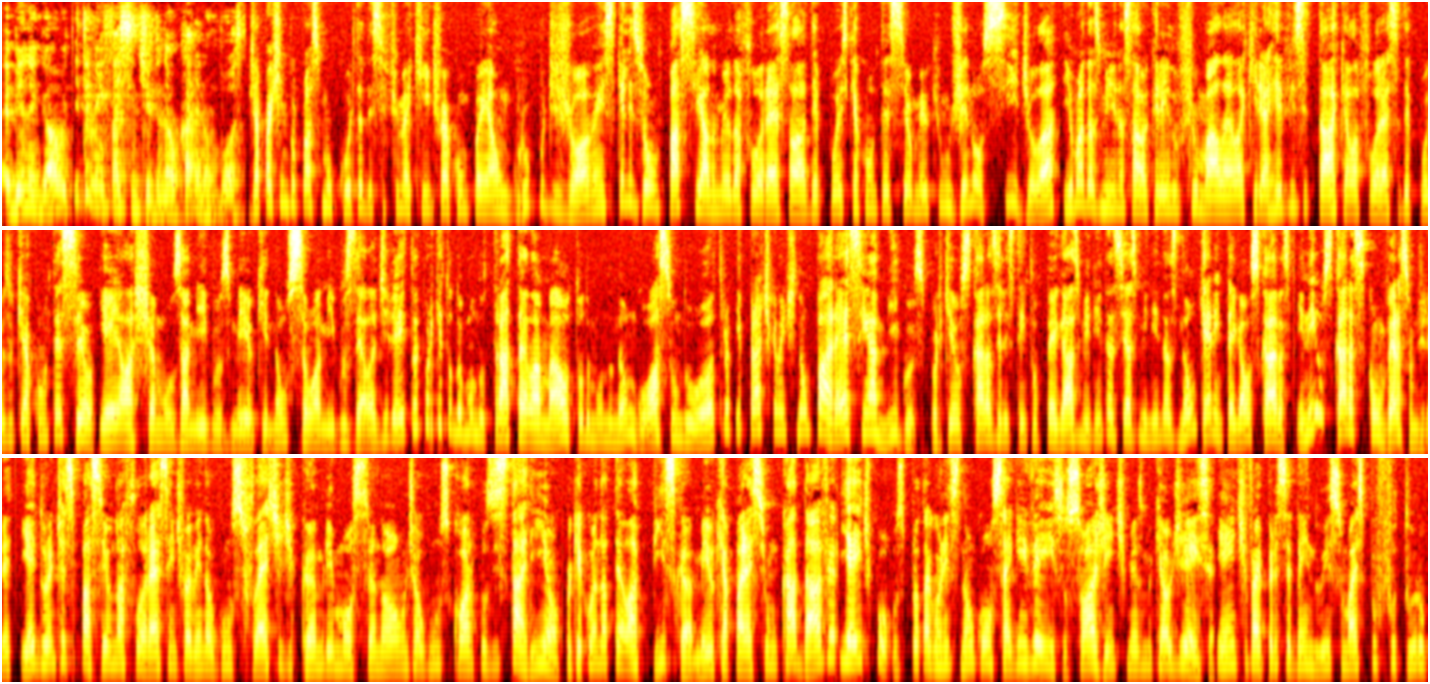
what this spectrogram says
É bem legal e também faz sentido, né? O cara um bosta. Já partindo pro próximo curta desse filme aqui, a gente vai acompanhar um grupo de jovens que eles vão passear no meio da floresta lá depois que aconteceu meio que um genocídio lá. E uma das meninas estava querendo filmá-la, ela queria revisitar aquela floresta depois do que aconteceu. E aí ela chama os amigos meio que não são amigos dela direito, porque todo mundo trata ela mal, todo mundo não gosta um do outro e praticamente não parecem amigos, porque os caras eles tentam pegar as meninas e as meninas não querem pegar os caras. E nem os caras conversam direito. E aí durante esse passeio na floresta a gente vai vendo alguns flashes de câmera mostrando onde alguns corpos estariam, porque quando a tela pisca, meio que aparece um cadáver e aí tipo, os protagonistas não conseguem ver isso, só a gente mesmo que é a audiência. E a gente vai percebendo isso mais pro futuro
